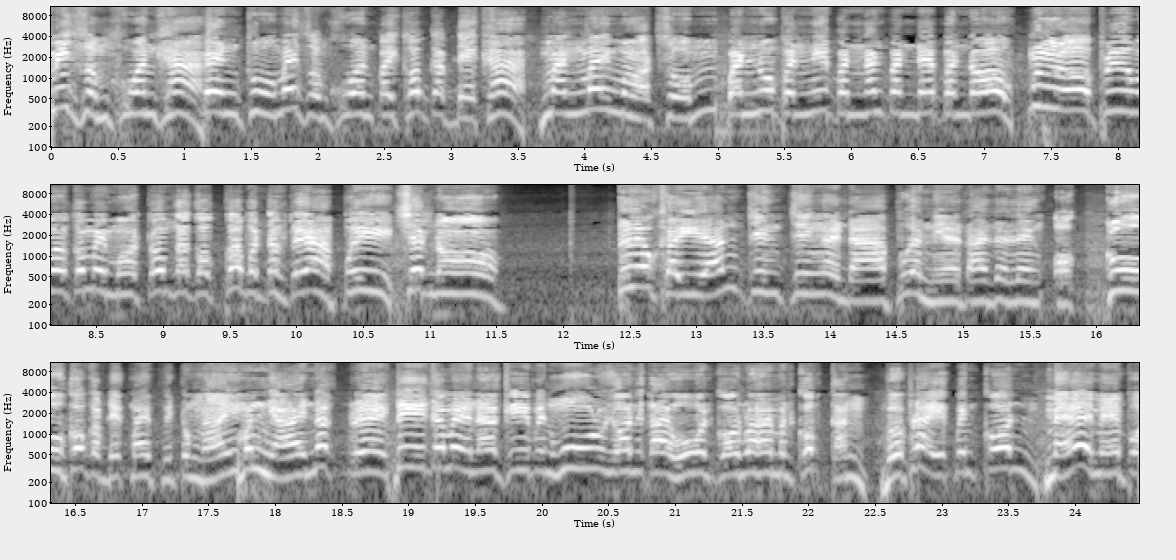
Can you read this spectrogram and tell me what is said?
ไม่สมควรค่ะ เป็นครูไม่สมควรไปคบกับเด็กค่ะ มันไม่เหมาะสมปันนู้ปันนี้ปันนั้นปันแดปันโดมึงรอพรือว่าก็ไม่เหมาะสมกับก็คบกันตั้งแต่ห้าปีเช่นนอแล้วขยันจริงๆไอ้ด่าเพื่อนเนี่ยตายได้แรงออกครูก็กับเด็กไม่ผิดตรงไหน มันใหญ่นักเลยดีจะแม่นาคีเป็นหูรู้ย้อนที่ตายโหวันก่อนว่าให้มันคบกัน เบอร์พระเอกเป็นคนแม่แม่ปอ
